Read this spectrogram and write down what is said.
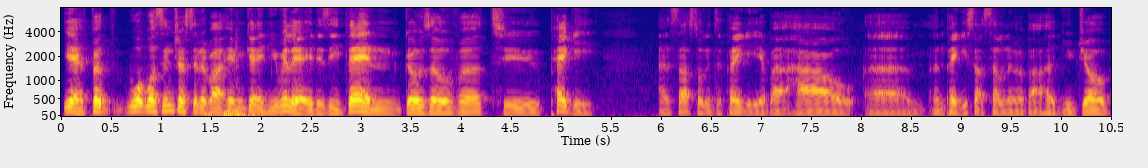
yeah. But what what's interesting about him getting humiliated is he then goes over to Peggy and starts talking to Peggy about how, um, and Peggy starts telling him about her new job,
